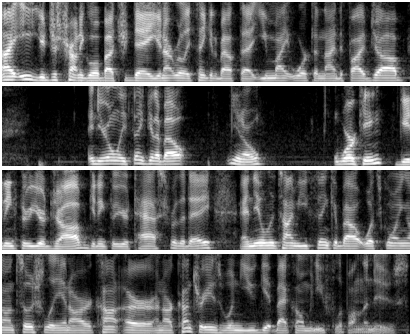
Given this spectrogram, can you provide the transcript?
i.e., you're just trying to go about your day. You're not really thinking about that. You might work a 9 to 5 job and you're only thinking about, you know, working, getting through your job, getting through your tasks for the day, and the only time you think about what's going on socially in our con- or in our country is when you get back home and you flip on the news.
